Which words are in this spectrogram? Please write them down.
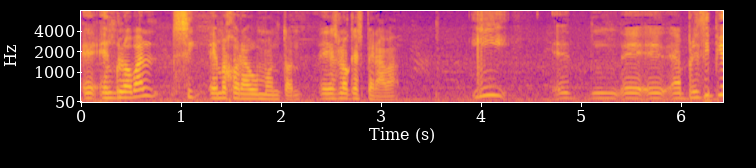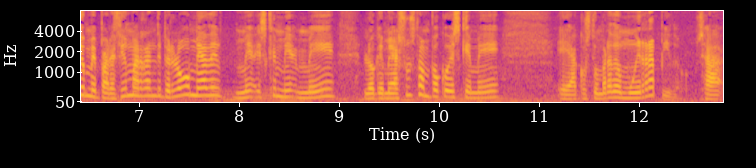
en global sí he mejorado un montón, es lo que esperaba. Y eh, al principio me pareció más grande, pero luego me, ha de, es que me, lo que me asusta un poco es que me he acostumbrado muy rápido. O sea,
